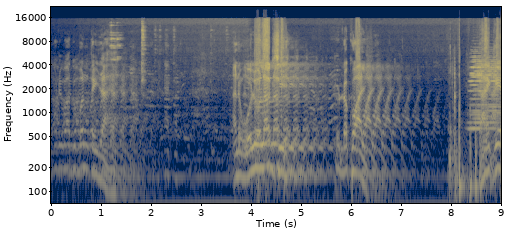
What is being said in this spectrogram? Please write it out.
બાપુની વાત બંધ થઈ જાય. અને ઓલો લાગશે તો ડખો હાલ કારણ કે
